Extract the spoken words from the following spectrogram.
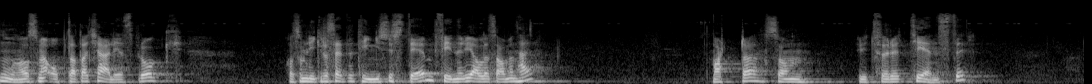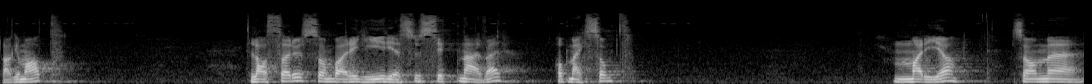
noen av oss som er opptatt av kjærlighetsspråk, og som liker å sette ting i system, finner de alle sammen her. Martha, som utfører tjenester, lager mat. Lasarus, som bare gir Jesus sitt nærvær, oppmerksomt. Maria, som eh,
